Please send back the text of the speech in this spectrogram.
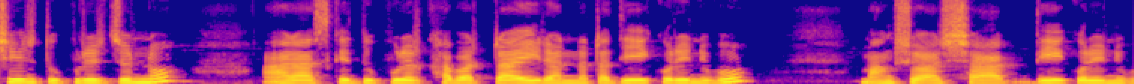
শেষ দুপুরের জন্য আর আজকে দুপুরের খাবারটা এই রান্নাটা দিয়েই করে নিব। মাংস আর শাক দিয়েই করে নিব।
